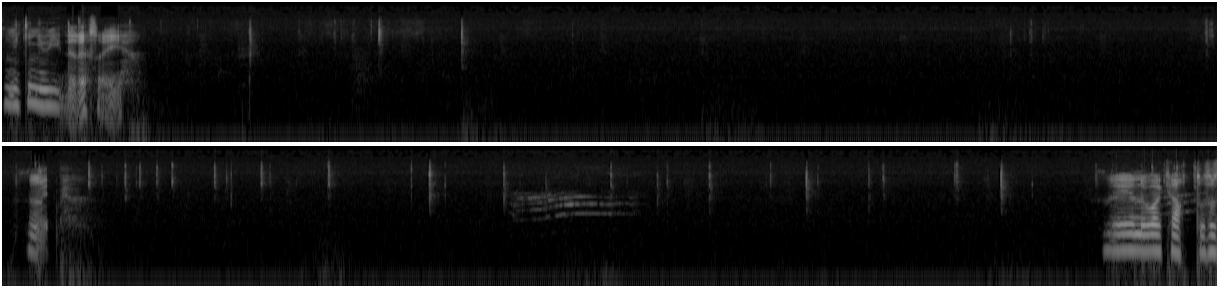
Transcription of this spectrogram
Nu gick inget vidare säger Nej. Nej, nu var katten så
